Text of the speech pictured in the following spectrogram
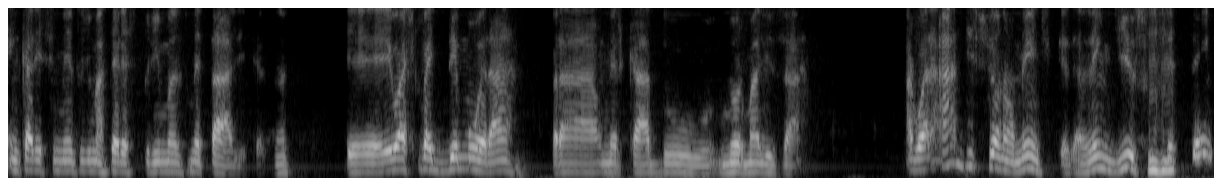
encarecimento de matérias-primas metálicas. Né? É, eu acho que vai demorar para o mercado normalizar. Agora, adicionalmente, além disso, uhum. você tem,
